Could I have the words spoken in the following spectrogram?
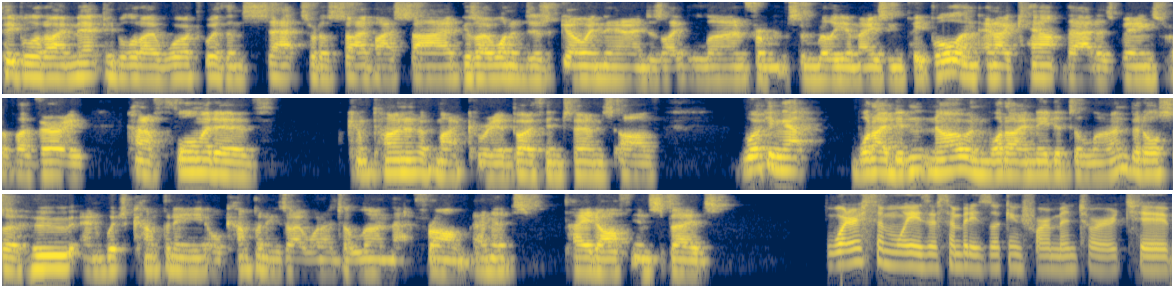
people that I met, people that I worked with and sat sort of side by side because I wanted to just go in there and just like learn from some really amazing people. And, and I count that as being sort of a very kind of formative component of my career, both in terms of working out what I didn't know and what I needed to learn, but also who and which company or companies I wanted to learn that from. And it's paid off in spades. What are some ways if somebody's looking for a mentor to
